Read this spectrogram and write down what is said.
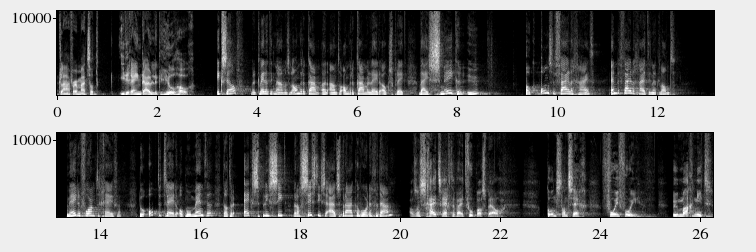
Klaver, maar het zat iedereen duidelijk heel hoog. Ikzelf, maar ik weet dat ik namens een, andere kamer, een aantal andere Kamerleden ook spreek. Wij smeken u ook onze veiligheid en de veiligheid in het land mede vorm te geven. Door op te treden op momenten dat er expliciet racistische uitspraken worden gedaan. Als een scheidsrechter bij het voetbalspel constant zegt: foei, foei. U mag niet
